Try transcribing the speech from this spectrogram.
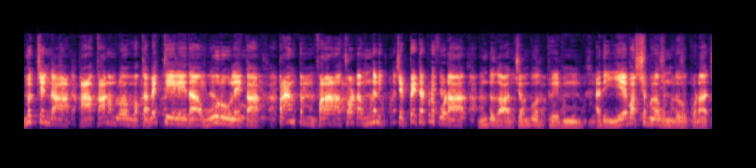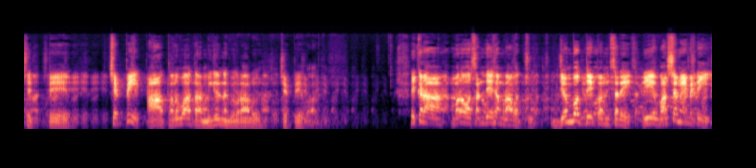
ముఖ్యంగా ఆ కాలంలో ఒక వ్యక్తి లేదా ఊరు లేక ప్రాంతం ఫలానా చోట ఉందని చెప్పేటప్పుడు కూడా ముందుగా జంబోద్వీపం అది ఏ వర్షంలో ఉందో కూడా చెప్పే చెప్పి ఆ తరువాత మిగిలిన వివరాలు చెప్పేవారు. ఇక్కడ మరో సందేహం రావచ్చు. జంబోద్వీపం సరే ఈ వర్షం ఏమిటి?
